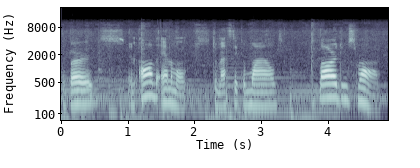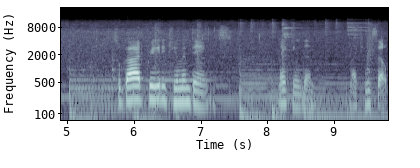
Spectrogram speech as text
the birds, and all the animals, domestic and wild, large and small. So God created human beings, making them like Himself.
